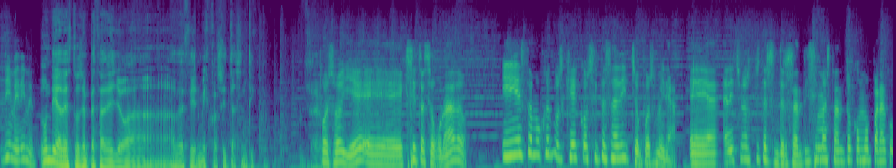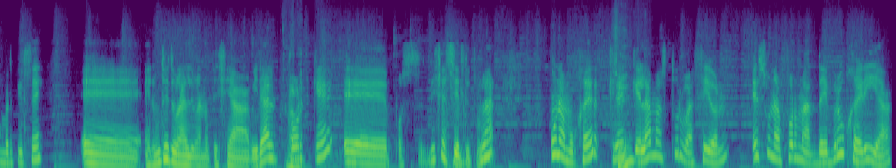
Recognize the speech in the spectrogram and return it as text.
dime, dime. Un día de estos empezaré yo a, a decir mis cositas en TikTok. Pues oye, eh, éxito asegurado. Y esta mujer, pues, ¿qué cositas ha dicho? Pues mira, eh, ha dicho unas cositas interesantísimas, tanto como para convertirse eh, en un titular de una noticia viral, porque, eh, pues, dice así el titular. Una mujer cree Sí. que la masturbación es una forma de brujería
